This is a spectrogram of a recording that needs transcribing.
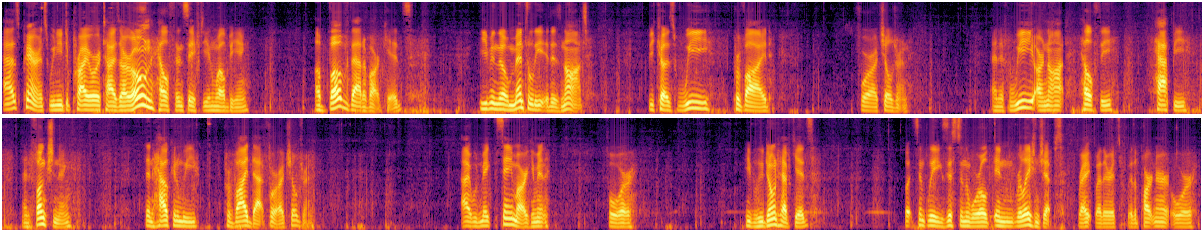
as parents, we need to prioritize our own health and safety and well being above that of our kids, even though mentally it is not, because we provide for our children. And if we are not healthy, happy, and functioning, then how can we provide that for our children? I would make the same argument for people who don't have kids, but simply exist in the world in relationships, right? Whether it's with a partner or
